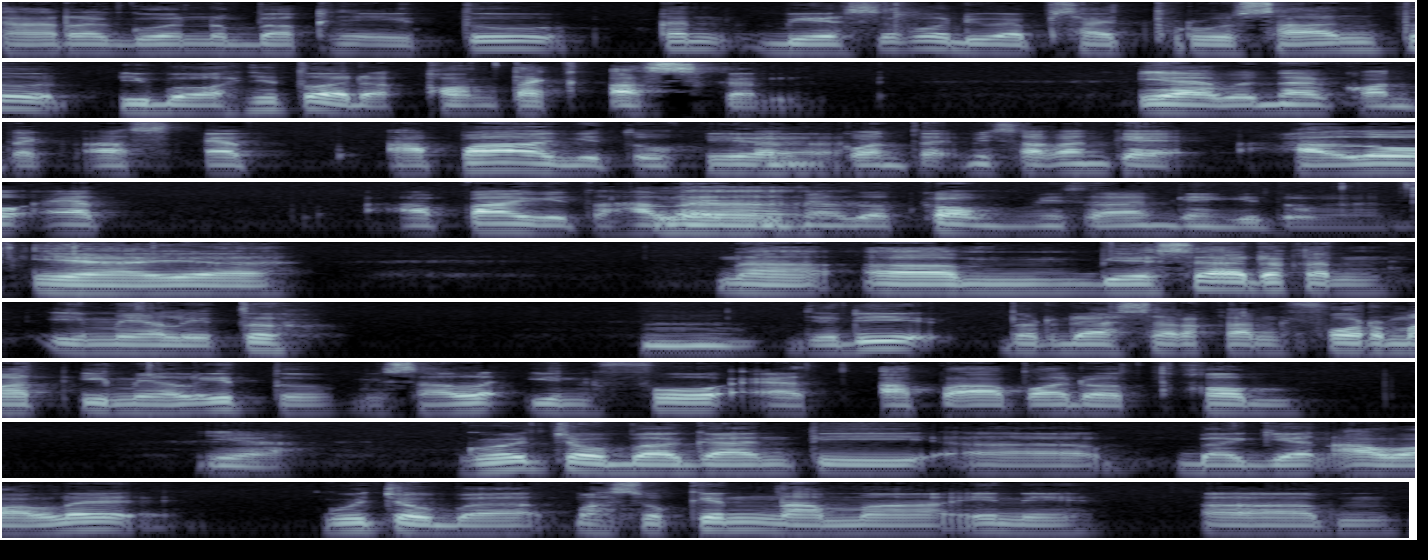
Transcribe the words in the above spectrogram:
cara gue nebaknya itu kan biasa kok di website perusahaan tuh di bawahnya tuh ada contact us kan. Iya benar kontak us at apa gitu Iya. kan kontak misalkan kayak halo at apa gitu halo Nah. at gmail.com misalkan kayak gitu kan Iya iya. Nah em, biasa ada kan email itu. hmm. Jadi berdasarkan format email itu, misalnya info at apa-apa.com, Iya gue coba ganti eh, bagian awalnya, gue coba masukin nama ini, em,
